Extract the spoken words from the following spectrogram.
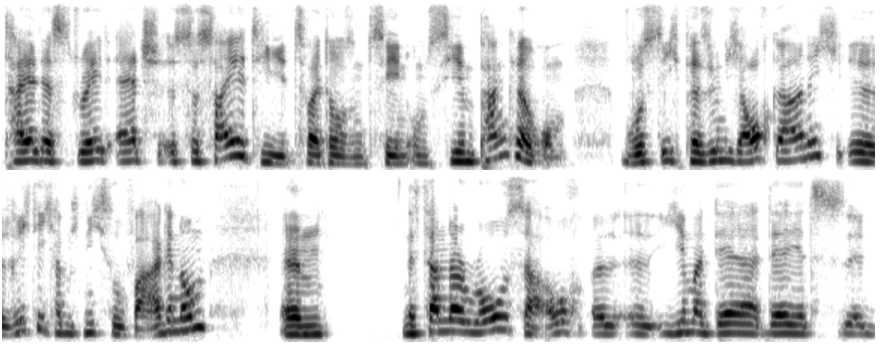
Teil der Straight Edge Society 2010 um CM Punk herum. Wusste ich persönlich auch gar nicht. Äh, richtig, habe ich nicht so wahrgenommen. Ähm, eine Thunder Rosa, auch äh, äh, jemand, der, der jetzt äh,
